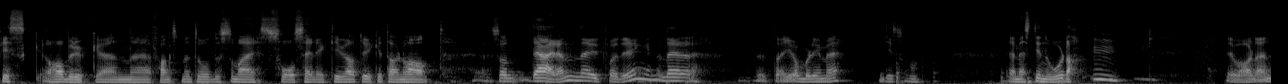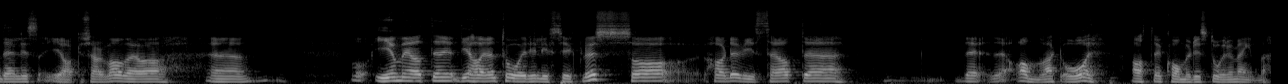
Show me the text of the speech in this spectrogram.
Fisk og bruke en eh, fangstmetode som er så selektiv at du ikke tar noe annet. Så det er en utfordring, men det, dette jobber de med. De som, det er mest i nord, da. Mm. Det var da en del i, i Akerselva. Det var, eh, og I og med at de, de har en toårig livssyklus, så har det vist seg at eh, det, det er annethvert år at det kommer de store mengdene.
